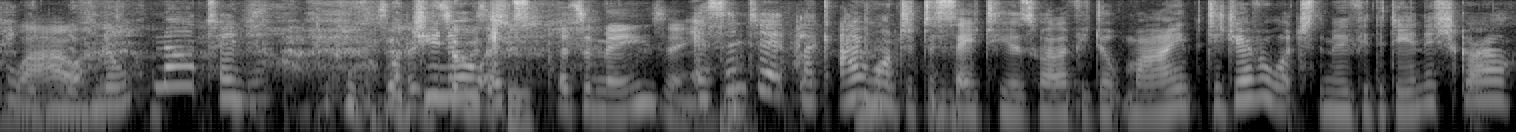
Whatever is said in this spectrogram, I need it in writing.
I Wow. wouldn't have known that. I- but you know, it's that's amazing. isn't it? Like I wanted to say to you as well, if you don't mind. Did you ever watch the movie The Danish Girl?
